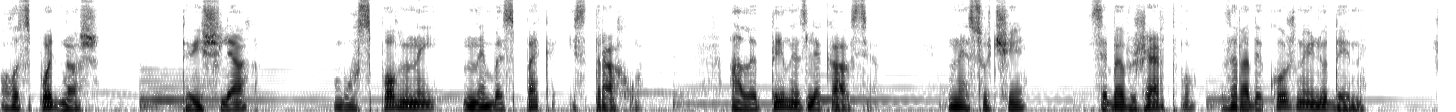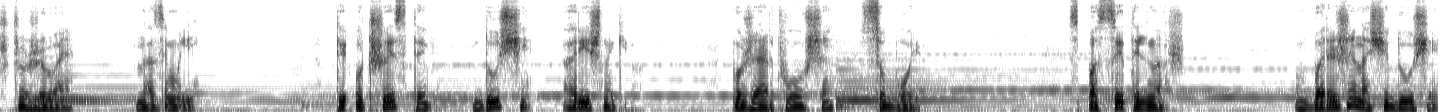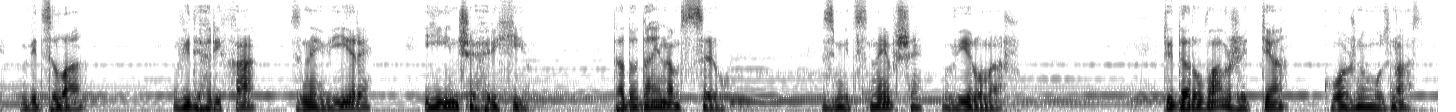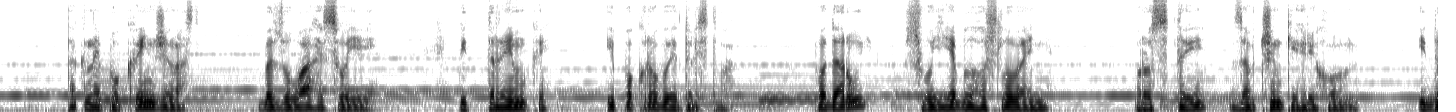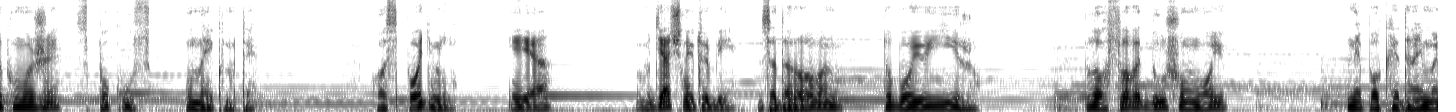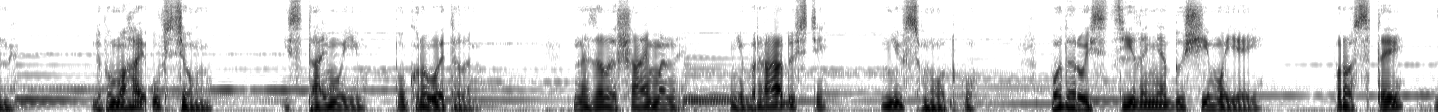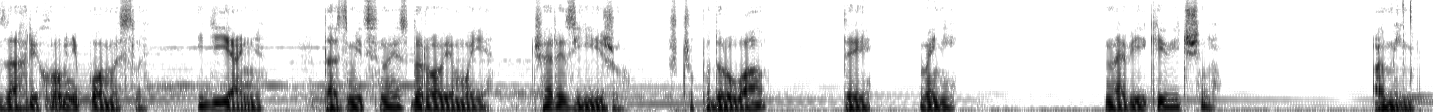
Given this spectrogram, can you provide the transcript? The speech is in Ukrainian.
Господь наш, твій шлях був сповнений небезпек і страху, але ти не злякався, несучи себе в жертву заради кожної людини, що живе на землі. Ти очистив душі грішників, пожертвувавши собою. Спаситель наш, вбережи наші душі від зла, від гріха, зневіри і інших гріхів, та додай нам сил, зміцнивши віру нашу. Ти дарував життя кожному з нас, так не покинь же нас без уваги своєї, підтримки і покровительства. Подаруй своє благословення, прости за вчинки гріховні і допоможи спокусу уникнути. Господь мій, і я вдячний тобі за даровану тобою їжу. Благослови душу мою, не покидай мене, допомагай у всьому і стань моїм покровителем. Не залишай мене ні в радості, ні в смутку. Подаруй зцілення душі моєї, прости за гріховні помисли і діяння та зміцни здоров'я моє через їжу, що подарував ти мені. На віки вічні. Амінь.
